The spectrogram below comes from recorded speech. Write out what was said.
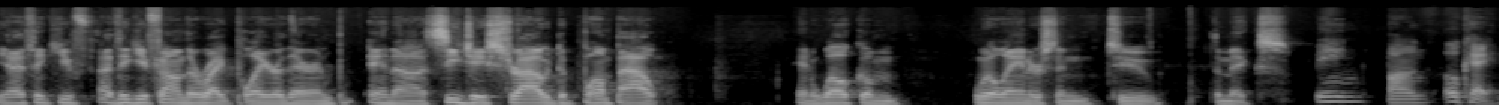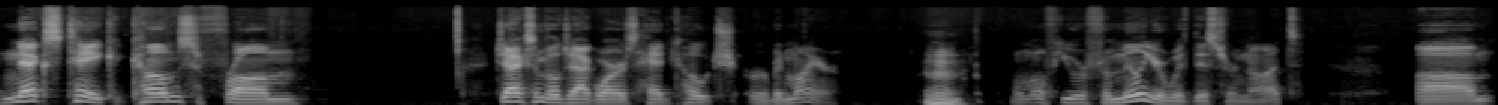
Yeah, I think you I think you found the right player there and and uh CJ Stroud to bump out and welcome Will Anderson to the mix. Bing bong. Okay, next take comes from Jacksonville Jaguars head coach Urban Meyer. Hmm. I don't know if you were familiar with this or not. Um,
